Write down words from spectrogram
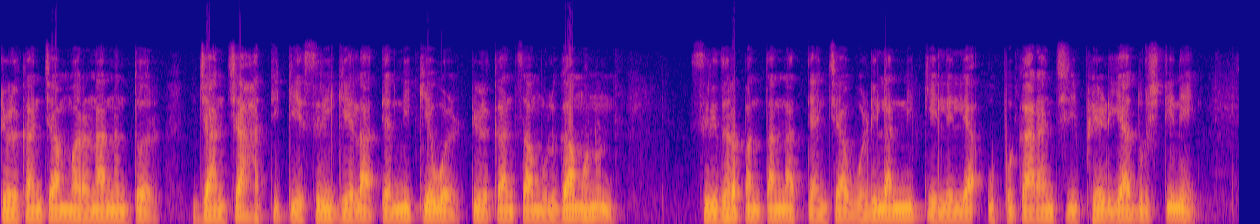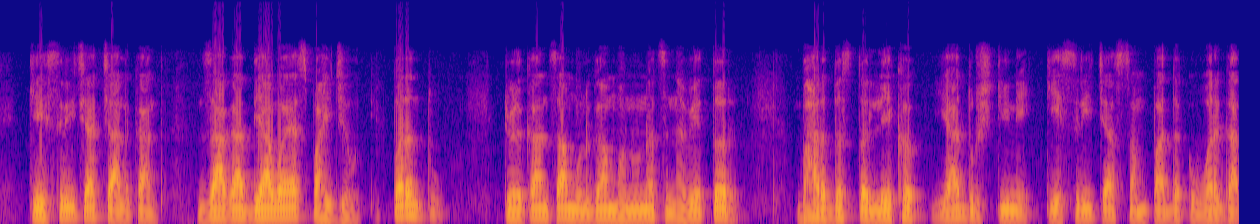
टिळकांच्या मरणानंतर ज्यांच्या हाती केसरी गेला त्यांनी केवळ टिळकांचा मुलगा म्हणून श्रीधरपंतांना त्यांच्या वडिलांनी केलेल्या उपकारांची फेड या दृष्टीने केसरीच्या चालकांत जागा द्यावयास पाहिजे होती. परंतु टिळकांचा मुलगा म्हणूनच नव्हे तर भारदस्त लेखक या दृष्टीने केसरीच्या संपादक वर्गात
